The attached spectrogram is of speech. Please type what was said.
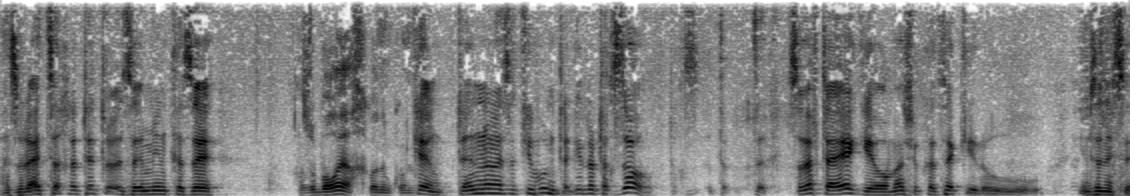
אז אולי צריך לתת לו איזה מין כזה, אז הוא בורח, קודם כל. כן, תן לו איזה כיוון, תגיד לו תחזור. סובב את ההגה או משהו כזה, כאילו, אם זה ניסה.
